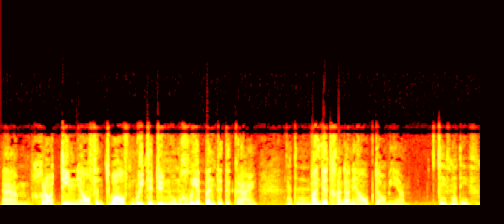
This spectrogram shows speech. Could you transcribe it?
ehm um, graad 10, 11 en 12 moeite doen om goeie punte te kry. Dit is. Want dit gaan dan help daarmee definitief.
